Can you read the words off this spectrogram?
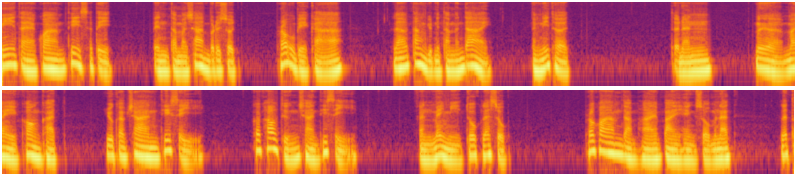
มีแต่ความที่สติเป็นธรรมชาติบริสุทธิ์ เพราะอุเบกขา แล้วตั้งอยู่ในธรรมนั้นได้ ดังนี้เถิดเท่านั้นเมื่อไม่คล้องขัดอยู่กับฌานที่สี่ก็เข้าถึงฌานที่สี่อันไม่มีทุกข์และสุข เพราะความดับหายไปแห่งโสมนัสและโท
